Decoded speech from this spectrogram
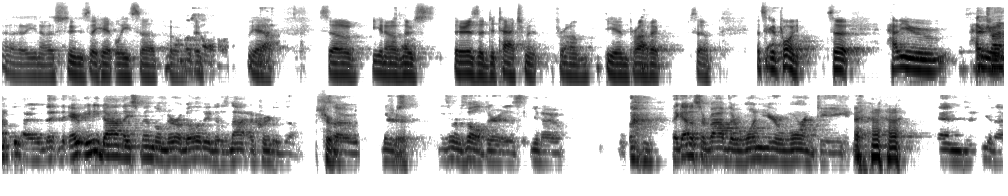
Uh, you know, as soon as they hit lease up. Almost if, all yeah. yeah. So, you know, there's there is a detachment from the end product. So that's a good point. So how do you how they're do trying you, to, you know, the, the, any dime they spend on durability does not accrue to them. Sure. So there's sure. as a result, there is, you know, they got to survive their one year warranty and you know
